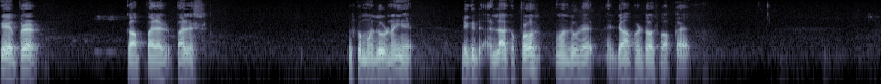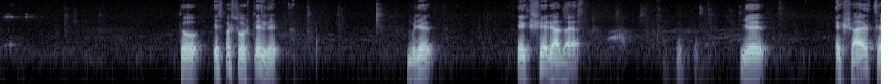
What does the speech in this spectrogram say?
کے امپرر کا پیلس اس کو منظور نہیں ہے لیکن اللہ کا پڑوس منظور ہے جہاں پر دوست واقع ہے تو اس پر سوچتے ہوئے مجھے ایک شعر یاد آیا یہ ایک شاعر تھے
